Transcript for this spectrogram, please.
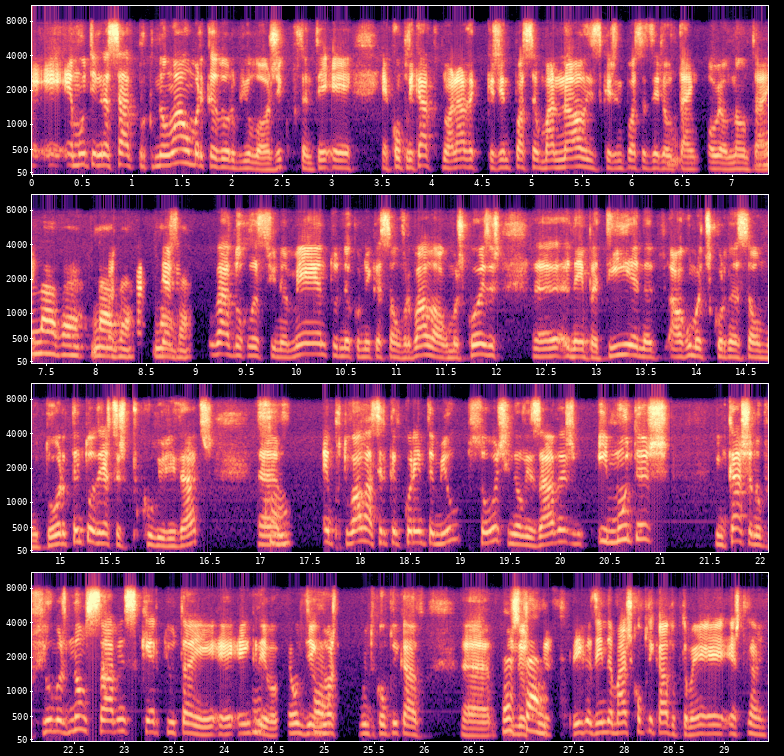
é, é, é, muito engraçado porque não há um marcador biológico, portanto é, é, é, complicado porque não há nada que a gente possa, uma análise que a gente possa dizer ele tem ou ele não tem. Nada, nada, Mas, nada. no relacionamento, na comunicação verbal, algumas coisas, uh, na empatia, na, alguma descoordenação motor, tem todas estas peculiaridades. Uh, em Portugal há cerca de 40 mil pessoas sinalizadas e muitas encaixam no perfil, mas não sabem sequer que o têm. É, é incrível. É um diagnóstico é. muito complicado. Uh, Bastante. Ainda mais complicado, porque também é, é estranho.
